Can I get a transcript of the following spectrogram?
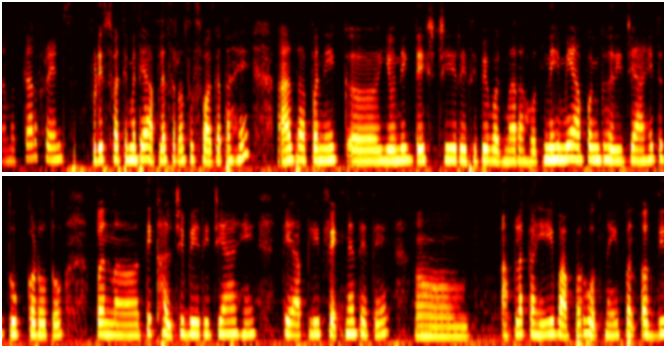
नमस्कार फ्रेंड्स फुडी स्वातीमध्ये आपल्या सर्वांचं स्वागत आहे. आज आपण एक युनिक डिशची रेसिपी बघणार आहोत. नेहमी आपण घरी जे आहे ते तूप कडवतो पण ती खालची बेरी जी आहे ती आपली फेकण्यात येते. आपला काही वापर होत नाही पण अगदी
